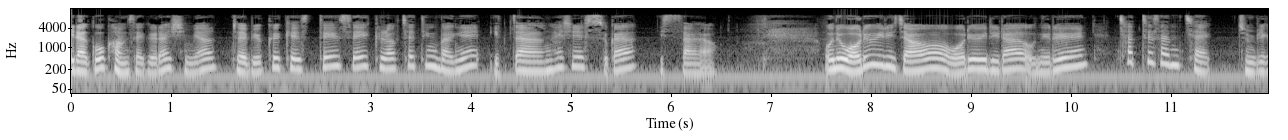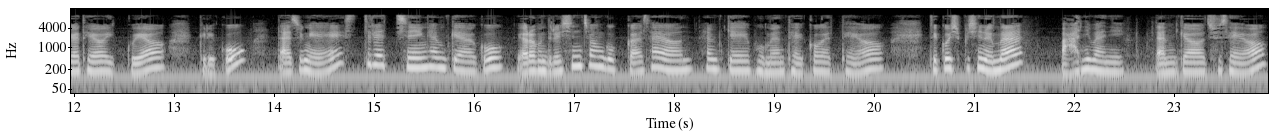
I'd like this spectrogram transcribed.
이라고 검색을 하시면 저희 뮤클캐스트 세이클럽 채팅방에 입장하실 수가 있어요. 오늘 월요일이죠. 월요일이라 오늘은 차트 산책 준비가 되어 있고요. 그리고 나중에 스트레칭 함께하고 여러분들의 신청곡과 사연 함께 보면 될 것 같아요. 듣고 싶으신 음악 많이 많이 남겨주세요.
